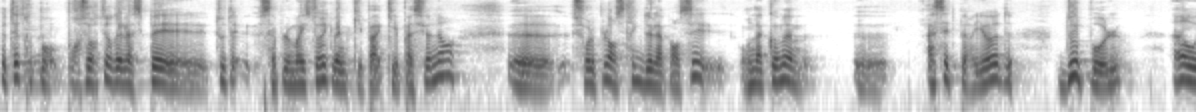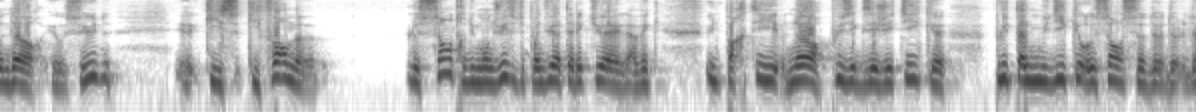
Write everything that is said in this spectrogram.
Peut-être pour, pour sortir de l'aspect tout simplement historique, même qui est, pas, qui est passionnant, euh, sur le plan strict de la pensée, on a quand même euh, à cette période deux pôles, un au nord et au sud, qui, qui forment le centre du monde juif du point de vue intellectuel, avec une partie nord plus exégétique, plus talmudique au sens de, de,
